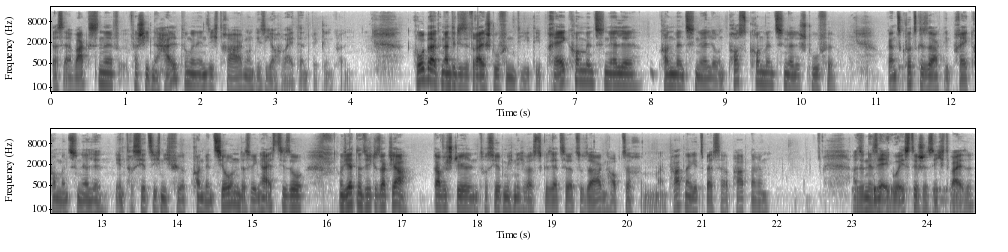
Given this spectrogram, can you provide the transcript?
dass Erwachsene verschiedene Haltungen in sich tragen und die sich auch weiterentwickeln können. Kohlberg nannte diese drei Stufen die, die präkonventionelle, konventionelle und postkonventionelle Stufe. Ganz kurz gesagt, die präkonventionelle interessiert sich nicht für Konventionen, deswegen heißt sie so. Und die hat natürlich gesagt, ja, darf ich stehlen, interessiert mich nicht, was Gesetze dazu sagen, Hauptsache meinem Partner geht es besser, Partnerin. Also eine sehr egoistische Sichtweise,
